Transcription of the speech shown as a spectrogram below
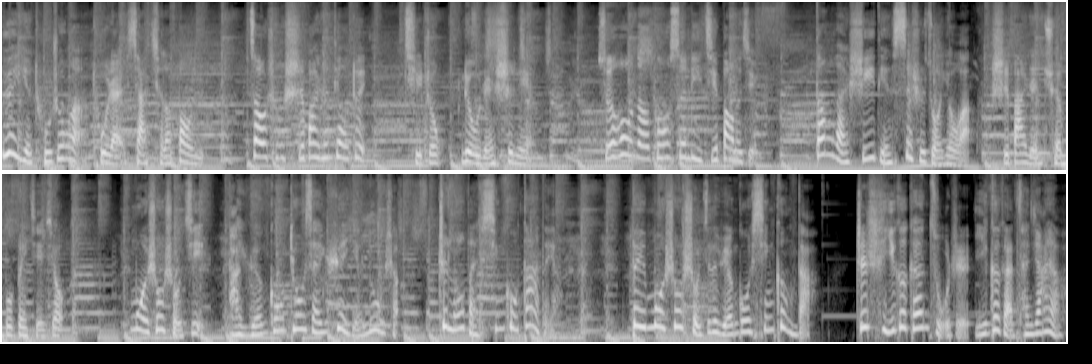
越野途中啊，突然下起了暴雨，造成十八人掉队，其中六人失联。随后呢，公司立即报了警。当晚十一点四十左右啊，十八人全部被解救。没收手机，把员工丢在越野路上，这老板心够大的呀！被没收手机的员工心更大，真是一个敢组织，一个敢参加呀！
